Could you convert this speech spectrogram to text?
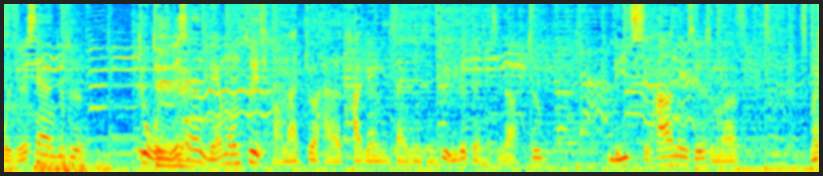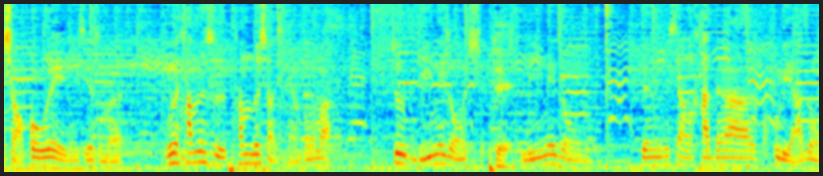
我觉得现在就是，就我觉得现在联盟最强的就还是他跟詹星星，就一个等级的，就离其他那些什么什么小后卫那些什么，因为他们是他们都小前锋嘛，就离那种离那种跟像哈登啊、库里啊这种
